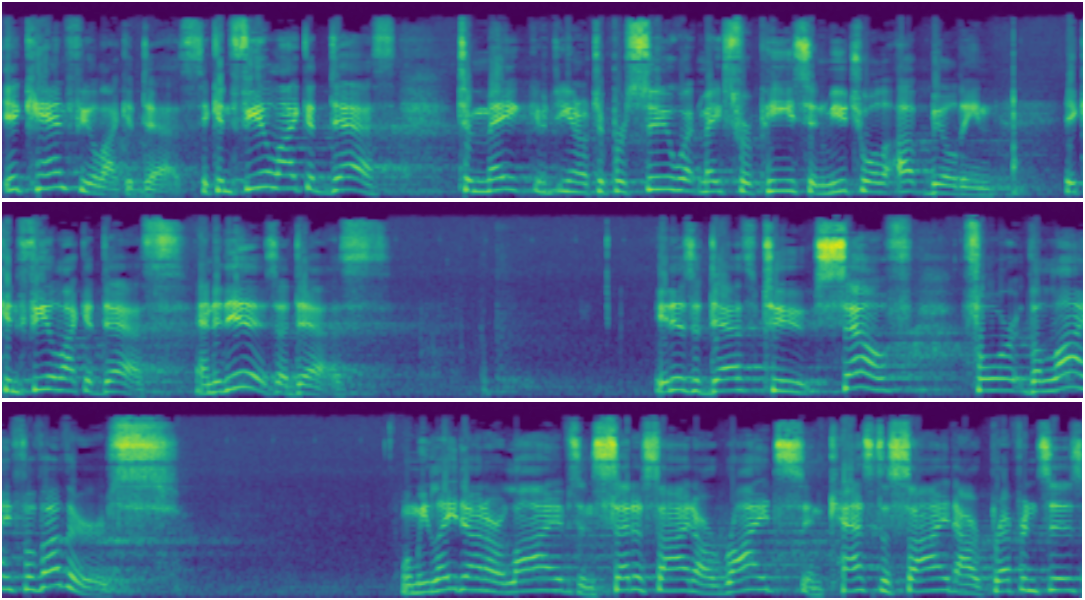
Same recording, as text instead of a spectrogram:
it can feel like a death. It can feel like a death to make, you know, to pursue what makes for peace and mutual upbuilding. It can feel like a death, and it is a death. It is a death to self for the life of others. When we lay down our lives and set aside our rights and cast aside our preferences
